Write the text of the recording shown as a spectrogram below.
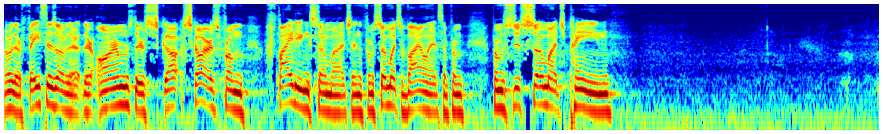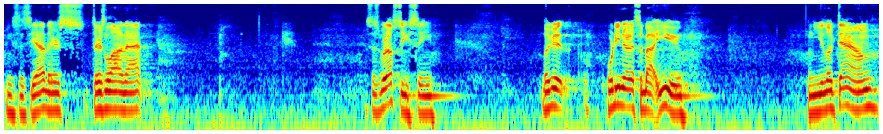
over their faces, over their, their arms. There's scar- scars from fighting so much and from so much violence and from, from just so much pain. He says, Yeah, there's, there's a lot of that. He says, What else do you see? Look at what do you notice about you? And you look down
